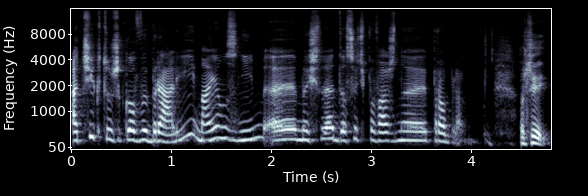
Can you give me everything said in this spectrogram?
a ci, którzy go wybrali, mają z nim, e, myślę, dosyć poważny problem. Znaczy,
